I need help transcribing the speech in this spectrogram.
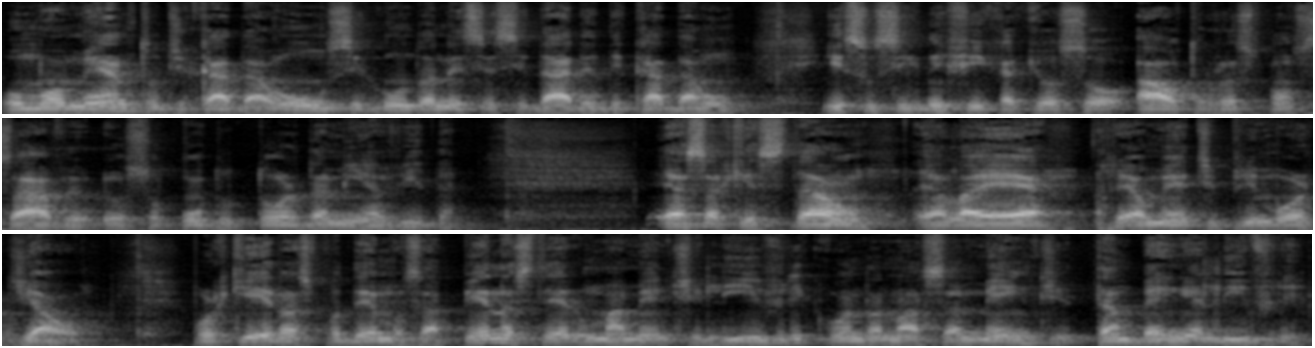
o momento de cada um, segundo a necessidade de cada um. Isso significa que eu sou autorresponsável, eu sou condutor da minha vida. Essa questão, ela é realmente primordial porque nós podemos apenas ter uma mente livre quando a nossa mente também é livre.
